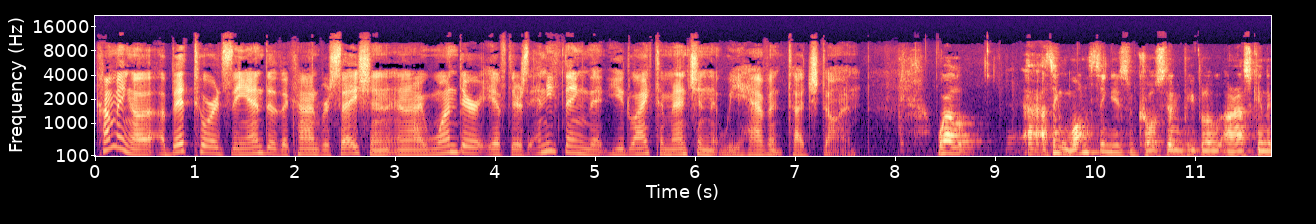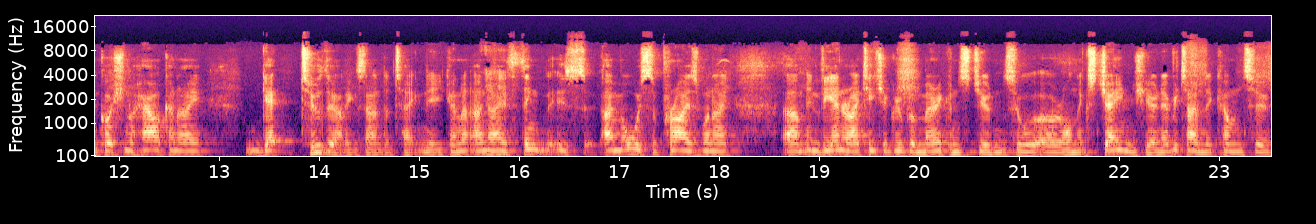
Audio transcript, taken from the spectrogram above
coming a, a, bit towards the end of the conversation, and I wonder if there's anything that you'd like to mention that we haven't touched on. Well, I think one thing is, of course, then people are asking the question, how can I get to the Alexander technique? And, and mm-hmm. I think is I'm always surprised when I um, in Vienna I teach a group of American students who are on exchange here, and every time they come to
